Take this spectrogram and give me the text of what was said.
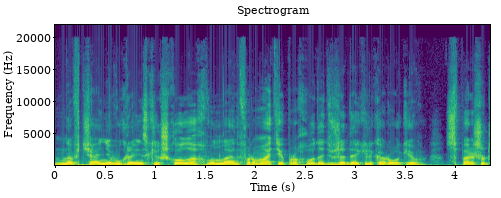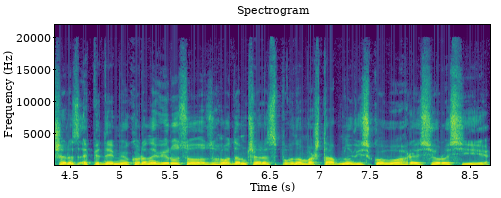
Навчання в українських школах в онлайн форматі проходить вже декілька років. Спершу через епідемію коронавірусу, згодом через повномасштабну військову агресію Росії.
